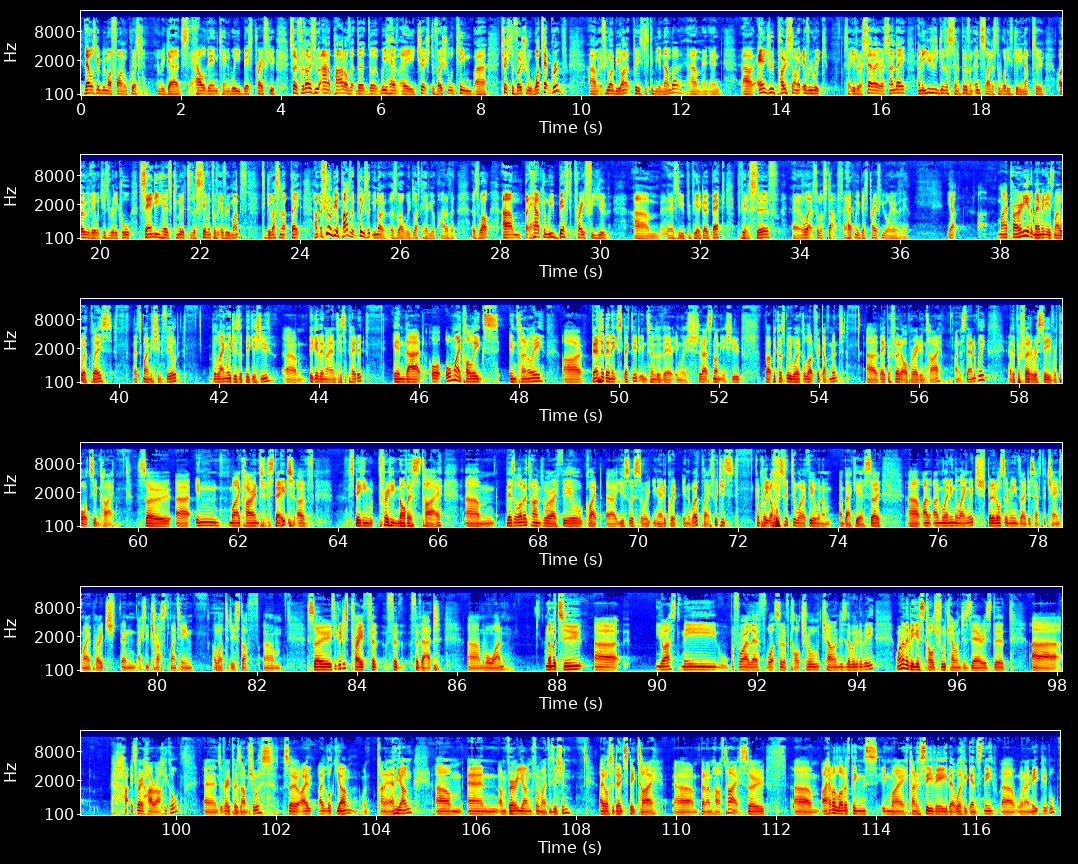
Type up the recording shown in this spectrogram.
that was going to be my final question in regards how then can we best pray for you so for those who aren't a part of it the, the, we have a church devotional team uh, church devotional whatsapp group um, if you want to be on it please just give me your number um, and, and uh, andrew posts on it every week so either a Saturday or a Sunday, and he usually gives us a bit of an insight as to what he's getting up to over there, which is really cool. Sandy has committed to the 7th of every month to give us an update. Um, if you want to be a part of it, please let me know as well. We'd love to have you a part of it as well. Um, but how can we best pray for you um, as you prepare to go back, prepare to serve, and all that sort of stuff? So how can we best pray for you while you're over there? Yeah. My priority at the moment is my workplace. That's my mission field. The language is a big issue, um, bigger than I anticipated in that all, all my colleagues internally are better than expected in terms of their English. So that's not an issue. But because we work a lot for government, uh, they prefer to operate in Thai, understandably, and they prefer to receive reports in Thai. So, uh, in my current state of speaking pretty novice Thai, um, there's a lot of times where I feel quite uh, useless or inadequate in the workplace, which is complete opposite to what I feel when I'm, I'm back here. So, uh, I'm, I'm, learning the language, but it also means I just have to change my approach and actually trust my team a lot to do stuff. Um, so if you could just pray for, for, for that, uh, number one. Number two, uh, you asked me before I left what sort of cultural challenges there were going to be. One of the biggest cultural challenges there is the uh, it's very hierarchical and very presumptuous. So I, I look young, I kind of am young, um, and I'm very young for my position. I also don't speak Thai, um, but I'm half Thai. So um, I have a lot of things in my kind of CV that work against me uh, when I meet people.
